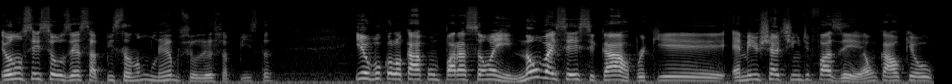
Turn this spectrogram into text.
Eu não sei se eu usei essa pista, não lembro se eu usei essa pista. E eu vou colocar a comparação aí. Não vai ser esse carro porque é meio chatinho de fazer. É um carro que eu...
